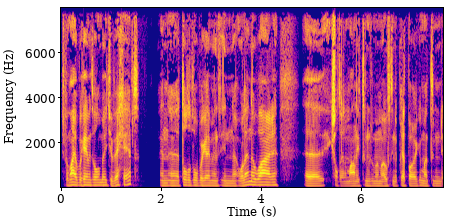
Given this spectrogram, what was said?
Is bij mij op een gegeven moment wel een beetje weggehebt. En uh, totdat we op een gegeven moment in Orlando waren. Uh, ik zat helemaal niet toen met mijn hoofd in de pretparken. Maar toen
